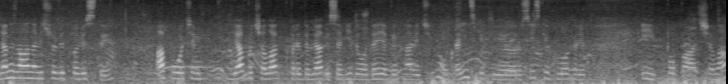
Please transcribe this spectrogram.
Я не знала навіть, що відповісти. А потім я почала передивлятися відео деяких навіть ну, українських і російських блогерів і побачила,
